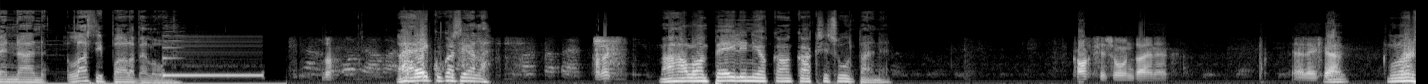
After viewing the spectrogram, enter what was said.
mennään lasipalveluun. No. Äh, hei, kuka siellä? Alex, Mä haluan peilin, joka on kaksisuuntainen. kaksisuuntainen. Eli Ja Mulla on,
